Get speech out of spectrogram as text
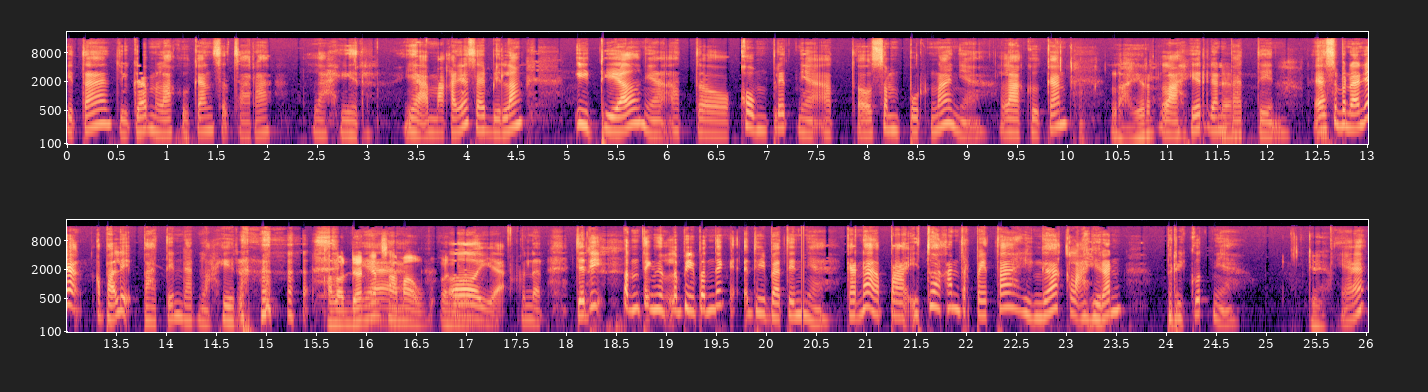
Kita juga melakukan secara lahir. Ya, makanya saya bilang idealnya atau komplitnya atau sempurnanya lakukan lahir lahir dan, dan batin. Ya sebenarnya kebalik batin dan lahir. Kalau dan kan ya. kan sama oh iya benar. Jadi penting lebih penting di batinnya. Karena apa? Itu akan terpeta hingga kelahiran berikutnya. Okay. ya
